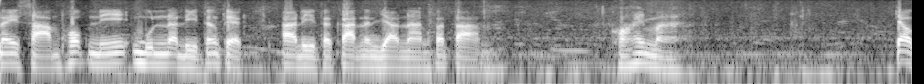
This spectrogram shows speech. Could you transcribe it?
ในสามภพนี้บุญอดีตตั้งแต่อดีตการนันยาวนานก็ตาม ขอให้มา เจ้า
